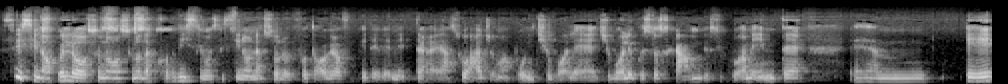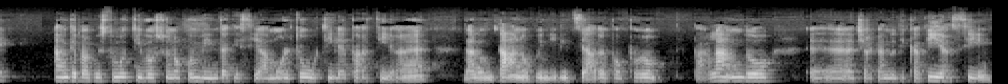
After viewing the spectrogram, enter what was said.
Sì, sì, no, quello sono, sono, d'accordissimo, sì, sì, non è solo il fotografo che deve mettere a suo agio, ma poi ci vuole, ci vuole questo scambio sicuramente ehm, e anche per questo motivo sono convinta che sia molto utile partire da lontano, quindi iniziare proprio parlando, eh, cercando di capirsi,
